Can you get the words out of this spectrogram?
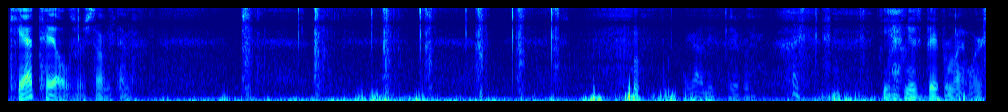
Cattails or something. I got a newspaper. Yeah, newspaper might work.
